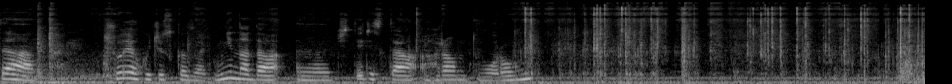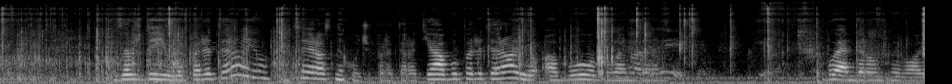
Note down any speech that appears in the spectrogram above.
Так, що я хочу сказати? Мені треба 400 грам творогу. Завжди його перетираю. Цей раз не хочу перетирати. Я або перетираю, або блендером. Блендером зливаю.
